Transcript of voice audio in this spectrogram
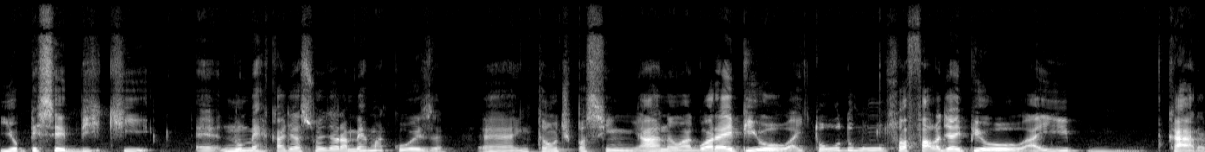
e eu percebi que é, no mercado de ações era a mesma coisa. É, então, tipo assim, ah, não, agora é IPO. Aí todo mundo só fala de IPO. Aí cara,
